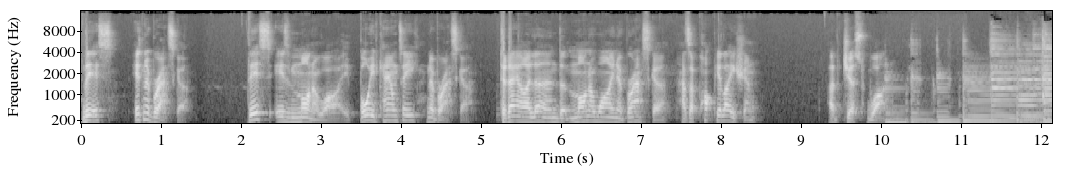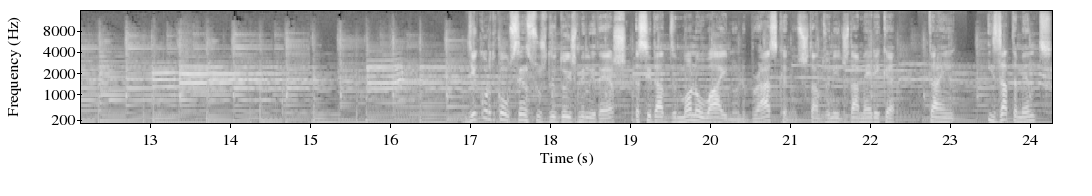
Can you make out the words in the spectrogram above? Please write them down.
This is Nebraska. This is Monowi, Boyd County, Nebraska. Today I learned that Monowi, Nebraska has a population of just one. De acordo com o census de 2010, a cidade de Monowai, no Nebraska, nos Estados Unidos da América, tem exatamente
